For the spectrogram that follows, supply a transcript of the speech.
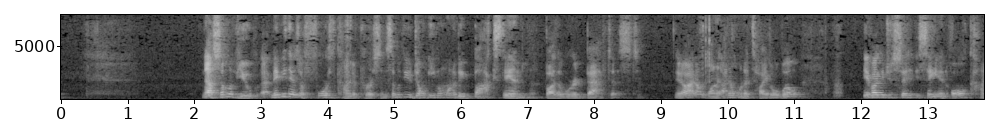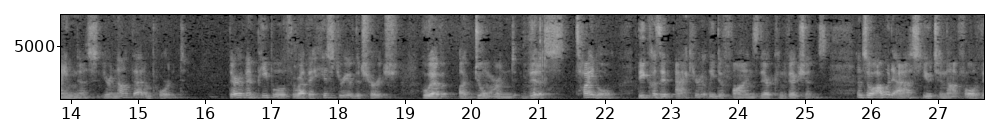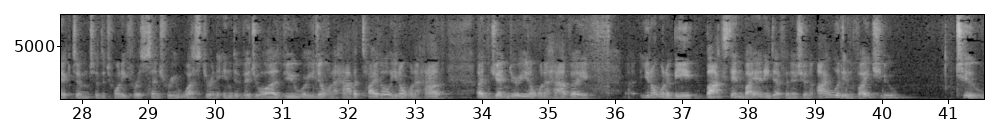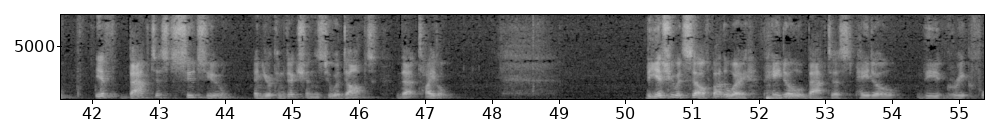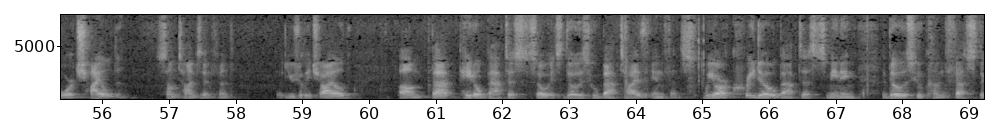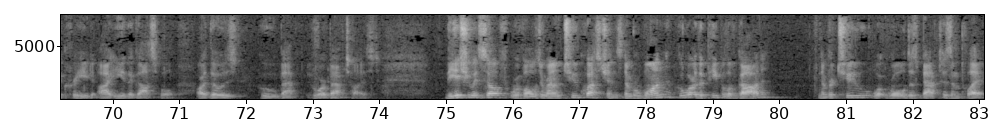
Now, some of you, maybe there's a fourth kind of person. Some of you don't even want to be boxed in by the word Baptist. You know, I don't want to, I don't want a title. Well, if I could just say, say in all kindness, you're not that important. There have been people throughout the history of the church who have adorned this title because it accurately defines their convictions. And so I would ask you to not fall victim to the 21st century Western individualized view where you don't want to have a title, you don't want to have a gender, you don't want to have a, you don't want to be boxed in by any definition. I would invite you to, if Baptist suits you and your convictions, to adopt that title. The issue itself, by the way, Paedo Baptist, Paedo the Greek for child, sometimes infant, but usually child, um, Paedo Baptist, so it's those who baptize infants. We are Credo Baptists, meaning those who confess the creed, i.e., the gospel, are those who, bap- who are baptized. The issue itself revolves around two questions. Number one, who are the people of God? Number two, what role does baptism play?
